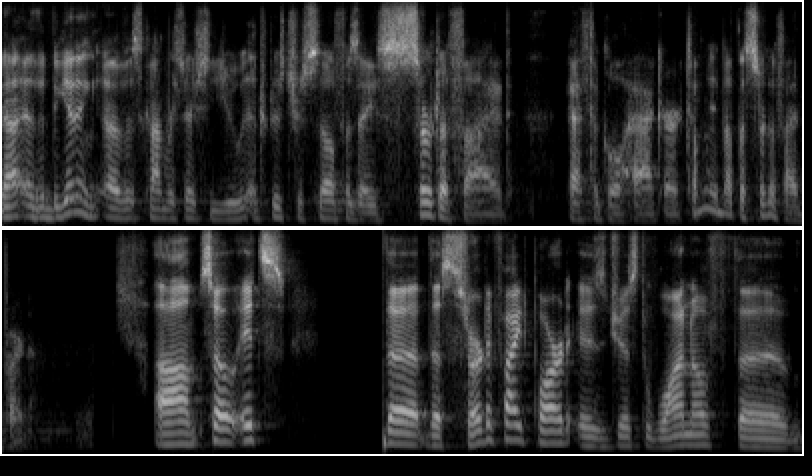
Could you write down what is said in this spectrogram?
Now, at the beginning of this conversation, you introduced yourself as a certified ethical hacker. Tell me about the certified part. Um, so it's the the certified part is just one of the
